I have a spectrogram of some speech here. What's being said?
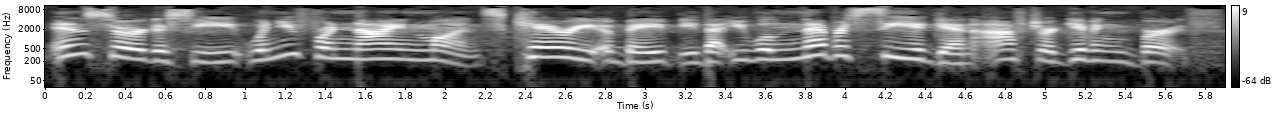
In surrogacy, when you for nine months carry a baby that you will never see again after giving birth,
